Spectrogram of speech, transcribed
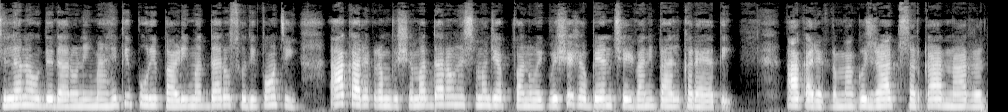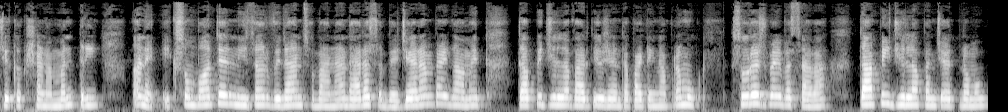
જિલ્લાના હોદ્દેદારોની માહિતી પૂરી પાડી મતદારો સુધી પહોંચી. આ કાર્યક્રમ વિશે મતદારોને સમજ આપવાનું એક વિશેષ અભિયાન છેડવાની પહેલ કરાઈ હતી. આ કાર્યક્રમમાં ગુજરાત સરકારના રાજ્ય કક્ષાના મંત્રી અને એકસો બોતેર નિઝર વિધાનસભાના ધારાસભ્ય જયરામભાઈ ગામિત, તાપી જિલ્લા ભારતીય જનતા પાર્ટીના પ્રમુખ સુરજભાઈ વસાવા, તાપી જિલ્લા પંચાયત પ્રમુખ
